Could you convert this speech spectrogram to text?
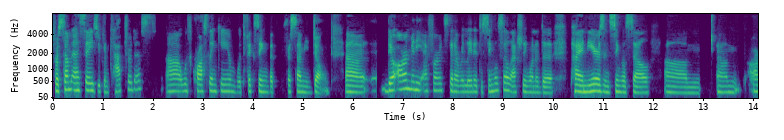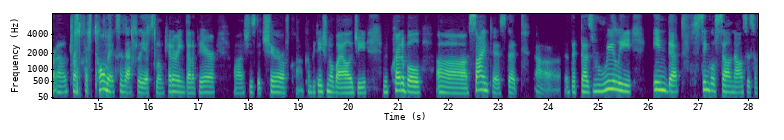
For some assays, you can capture this uh, with cross-linking, with fixing, but for some you don't. Uh, there are many efforts that are related to single cell. Actually, one of the pioneers in single cell um, um, our, uh, transcriptomics is actually at Sloan Kettering, Dana Pe'er. Uh, she's the chair of computational biology, an incredible uh, scientist that uh, that does really in-depth single cell analysis of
